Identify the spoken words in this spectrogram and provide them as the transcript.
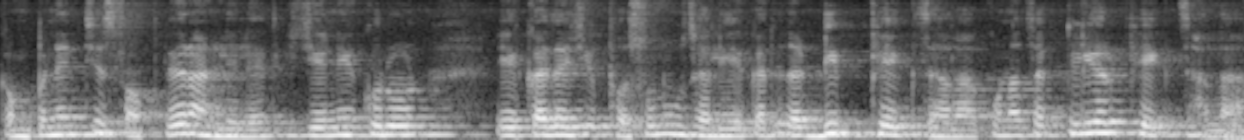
कंपन्यांचे सॉफ्टवेअर आणलेले आहेत की जेणेकरून एखाद्याची फसवणूक झाली एखाद्याचा डीप फेक झाला कोणाचा क्लिअर फेक झाला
